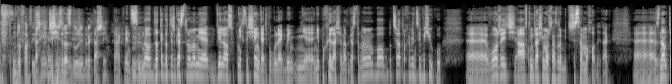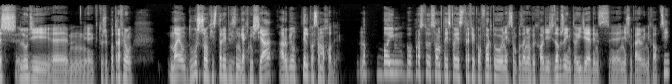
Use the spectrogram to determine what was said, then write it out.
no to faktycznie, tak. no 10 razy dłużej praktycznie. Tak, tak więc mm. no, dlatego też gastronomię wiele osób nie chce sięgać w ogóle, jakby nie, nie pochyla się nad gastronomią, bo, bo trzeba trochę więcej wysiłku e, włożyć, a w tym czasie można zrobić trzy samochody, tak? E, znam też ludzi, e, którzy potrafią mają dłuższą historię w leasingach niż ja, a robią tylko samochody. No, bo im po prostu są w tej swojej strefie komfortu, nie chcą poza nią wychodzić, dobrze im to idzie, więc e, nie szukają innych opcji.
